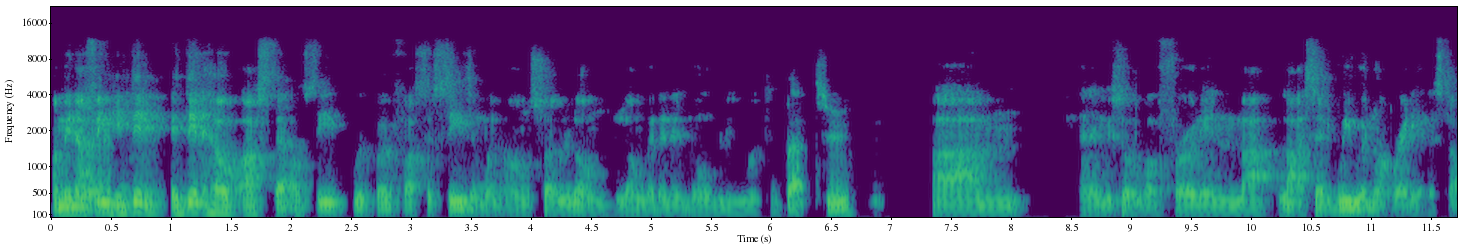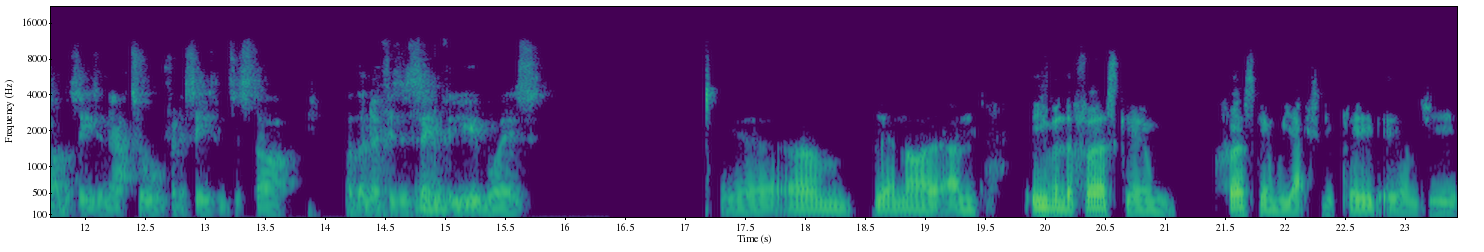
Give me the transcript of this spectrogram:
I mean, I yeah. think it didn't it didn't help us that obviously with both of us the season went on so long, longer than it normally would. That too. Um, and then we sort of got thrown in. Like like I said, we were not ready at the start of the season at all for the season to start. I don't know if it's the same mm. for you boys. Yeah, um, yeah, no, and even the first game, first game we actually played AMG,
